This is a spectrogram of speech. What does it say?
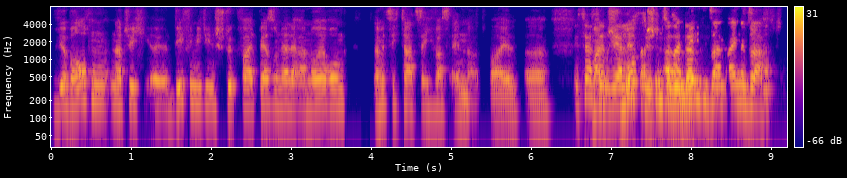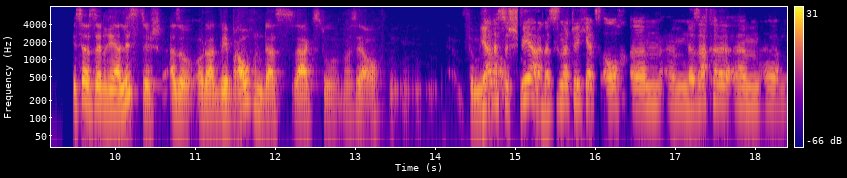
wir brauchen natürlich äh, definitiv ein Stück weit personelle Erneuerung, damit sich tatsächlich was ändert. Weil äh, ist das denn realistisch? Das also ein wenig in seinem eigenen Saft. Ist das denn realistisch? Also, oder wir brauchen das, sagst du, was ja auch für mich. Ja, das ist schwer. Das ist natürlich jetzt auch ähm, ähm eine Sache, ähm, ähm,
